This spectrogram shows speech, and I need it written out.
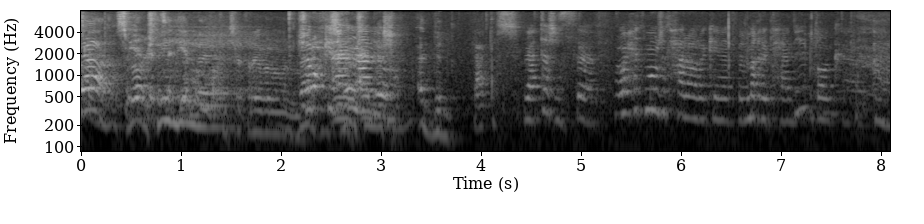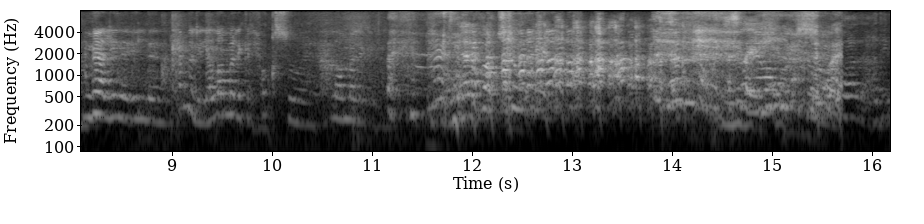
لا 27 ديال تقريبا كيشحال هذا بزاف واحد موجة الحرارة كاينة في المغرب الحبيب donc ما علينا الا الحمد لله اللهم لك الحق شوية اللهم لك الحق غادي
